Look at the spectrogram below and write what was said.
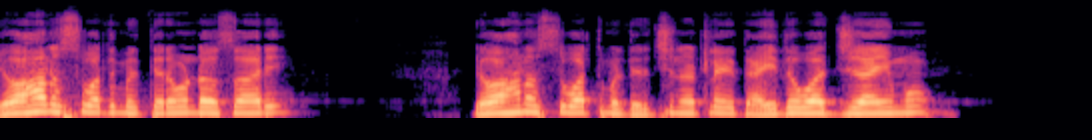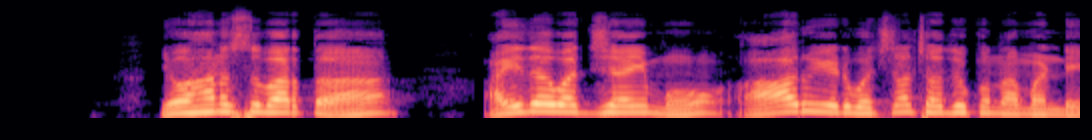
యోహాను సువార్త మీరు తెరవండి ఒకసారి. యోహాను సువార్త మీరు తెరిచినట్లయితే ఐదవ అధ్యాయము. యోహాను సువార్త ఐదవ అధ్యాయము ఆరు ఏడు వచనాలు చదువుకుందామండి.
